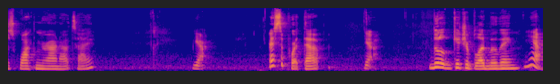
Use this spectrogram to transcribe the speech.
just walking around outside. Yeah, I support that. yeah, Little get your blood moving. yeah.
